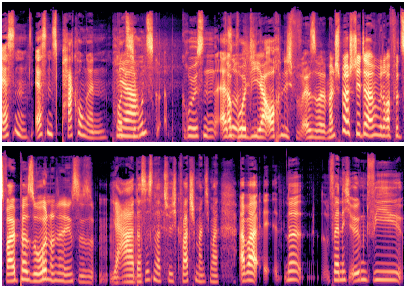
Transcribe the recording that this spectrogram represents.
Essen, Essenspackungen, Ja. Portionsgrößen. Also, obwohl die ja auch nicht, also manchmal steht da irgendwie drauf für zwei Personen und dann denkst du so, ja, das ist natürlich Quatsch manchmal. Aber äh, ne, wenn ich irgendwie,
